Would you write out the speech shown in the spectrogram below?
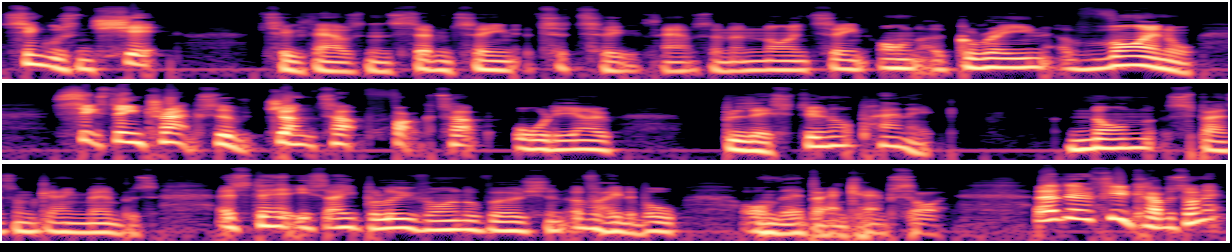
Singles and Shit 2017 to 2019 on a green vinyl. 16 tracks of junked up, fucked up audio bliss. Do not panic non Spasm Gang members, as there is a blue vinyl version available on their Bandcamp site. Uh, there are a few covers on it.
